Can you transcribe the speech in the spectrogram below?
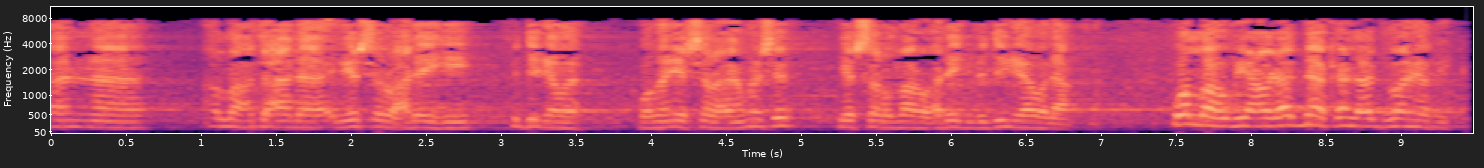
أن الله تعالى يسر عليه في الدنيا ومن يسر على مسر يسر الله عليه في الدنيا والآخرة. والله في ما كان العبد وأنا فيه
